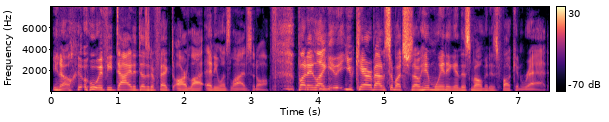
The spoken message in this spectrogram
you know, who if he died, it doesn't affect our lot, anyone's lives at all. But it, like, you care about him so much, so him winning in this moment is fucking rad.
